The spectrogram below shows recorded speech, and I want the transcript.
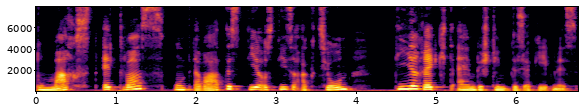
du machst etwas und erwartest dir aus dieser Aktion direkt ein bestimmtes Ergebnis.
